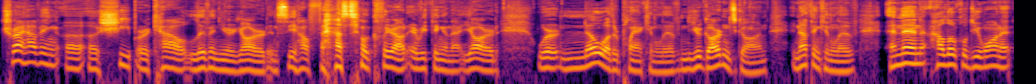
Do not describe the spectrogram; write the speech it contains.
Try having a, a sheep or a cow live in your yard and see how fast it'll clear out everything in that yard where no other plant can live. Your garden's gone nothing can live. And then how local do you want it?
